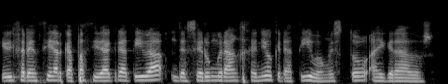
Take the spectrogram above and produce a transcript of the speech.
que diferenciar capacidad creativa de ser un gran genio creativo. En esto hay grados.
